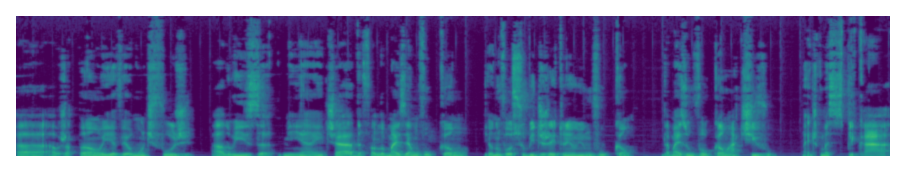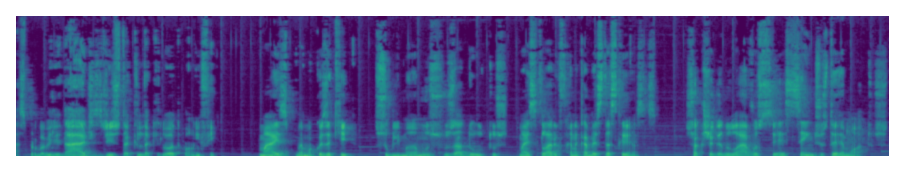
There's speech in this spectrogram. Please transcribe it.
uh, ao Japão, ia ver o Monte Fuji, a Luísa, minha enteada, falou: Mas é um vulcão. Eu não vou subir de jeito nenhum em um vulcão. Ainda mais um vulcão ativo. A gente começa a explicar as probabilidades disso, daquilo, daquilo outro, bom, enfim. Mas é uma coisa que sublimamos, os adultos, mas claro que fica na cabeça das crianças. Só que chegando lá, você sente os terremotos.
